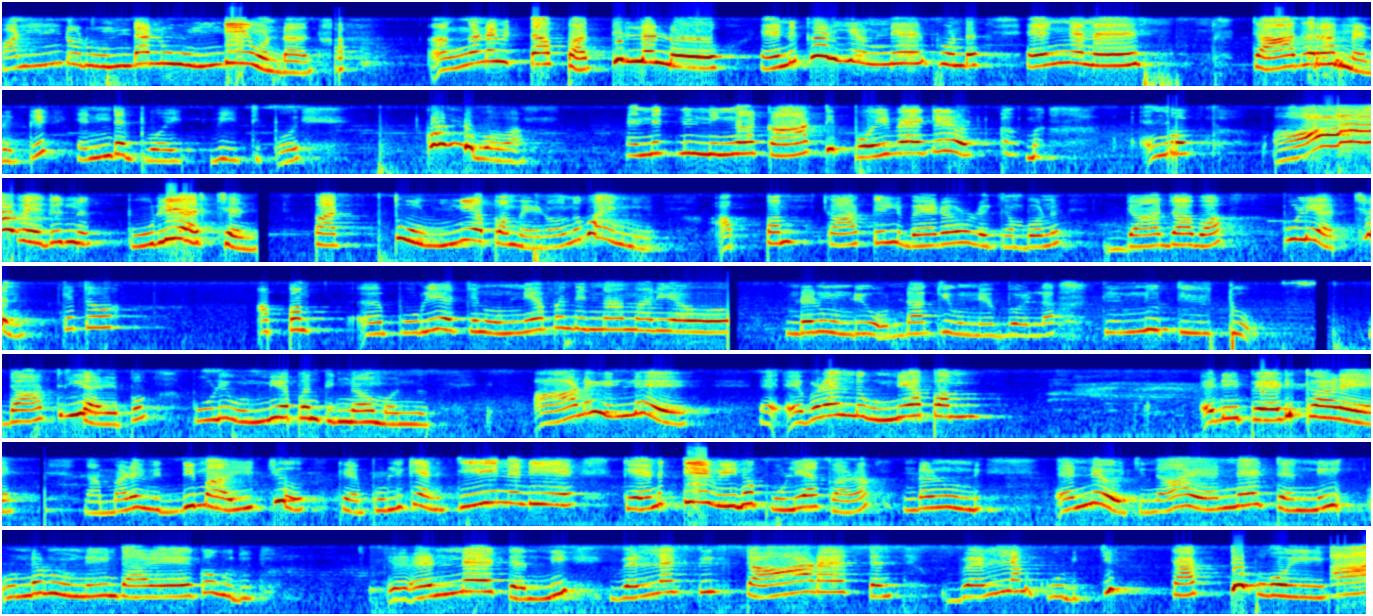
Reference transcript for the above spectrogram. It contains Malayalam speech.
പണ്ടൊരു ഉണ്ടേ ഉണ്ട് അങ്ങനെ വിട്ടാ പറ്റില്ലല്ലോ. എനിക്കറിയാം ഉണ്ണിയപ്പുണ്ട് എങ്ങനെ ചാതരം എടുത്ത് എന്റെ പോയി വീട്ടിൽ പോയി കൊണ്ടുപോവാം. എന്നിട്ട് നിങ്ങളെ കാട്ടി പോയി വേഗം ആ വരുന്നു. പുലി അച്ഛൻ. പത്ത് ഉണ്ണിയപ്പം വേണമെന്ന് പറഞ്ഞു. അപ്പം വിളിക്കുമ്പോൾ രാജാവ പുളിയച്ഛൻ. കേട്ടോ? അപ്പം പുളിയച്ഛൻ ഉണ്ണിയപ്പം തിന്നാൻ മതിയാവോ ഉണ്ടൻ ഉണ്ടി ഉണ്ടാക്കി ഉണ്ണിയപ്പം എല്ലാം തിന്നു തീർത്തു. രാത്രിയായപ്പം പുളി ഉണ്ണിയപ്പം തിന്നാൻ വന്നു. ആണയില്ലേ? എ- എവിടെ ഉണ്ണിയപ്പം? എടി പേടിക്കാളെ നമ്മുടെ വിദ്യ മയിച്ചു. പുള്ളി കിണറ്റീനടിയെ. കിണറ്റിയ വീണ പുളിയാക്കാണ ഉണ്ടനുണ്ടി എന്നെ ഒഴിച്ചു. ഞാൻ എന്നെ തെന്നി ഉണ്ടനുണ്ടിയും താഴേക്ക് കുതി. എന്നെ തെന്നി വെള്ളത്തിൽ താഴെ വെള്ളം കുടിച്ച് തത്തുപോയി ഞാൻ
